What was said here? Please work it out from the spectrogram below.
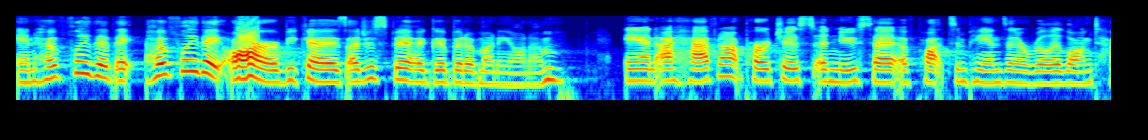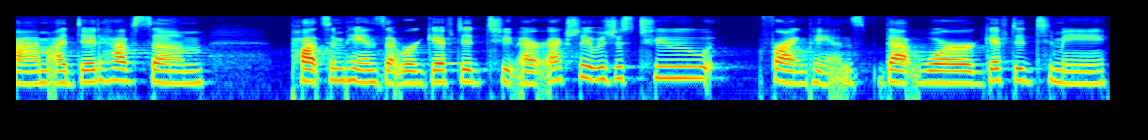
And hopefully that they hopefully they are because I just spent a good bit of money on them. And I have not purchased a new set of pots and pans in a really long time. I did have some pots and pans that were gifted to or actually it was just two frying pans that were gifted to me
